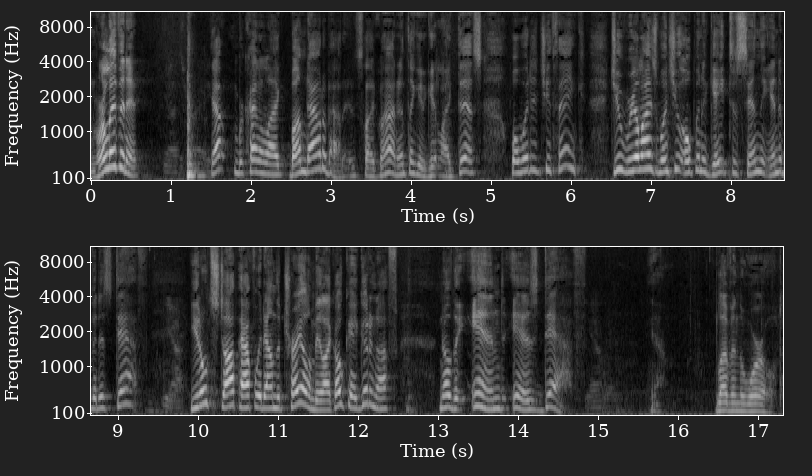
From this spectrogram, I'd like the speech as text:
And we're living it. Yep, we're kind of like bummed out about it. It's like, well, I didn't think it'd get like this. Well, what did you think? Do you realize once you open a gate to sin, the end of it is death? Yeah. You don't stop halfway down the trail and be like, okay, good enough. No, the end is death. Yeah. yeah. Love in the world.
